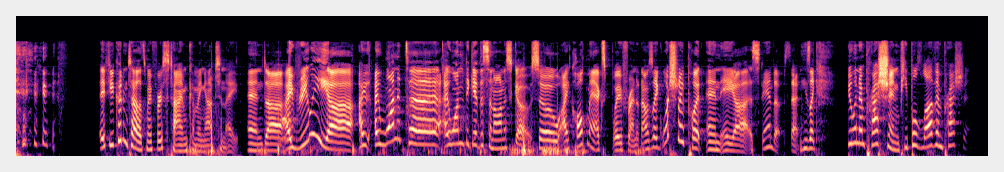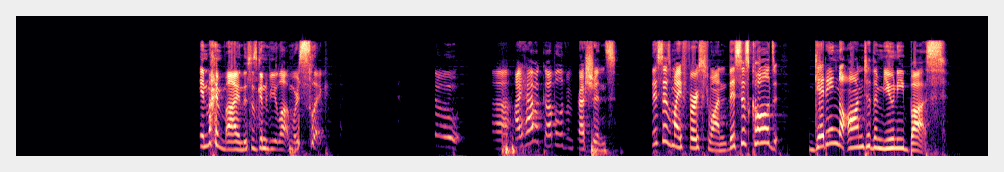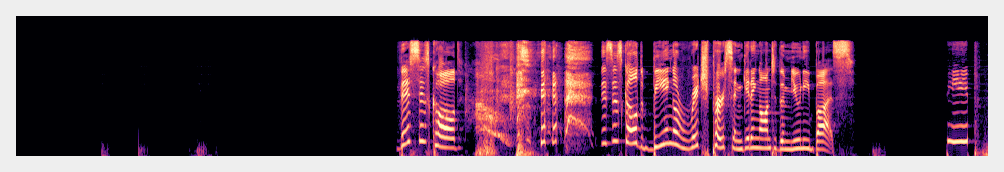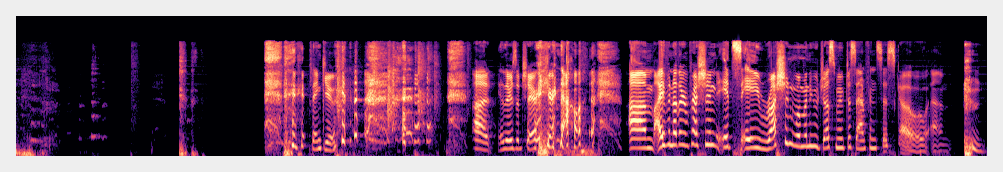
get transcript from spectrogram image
if you couldn't tell, it's my first time coming out tonight, and uh, I really, uh, I, I wanted to, I wanted to give this an honest go. So I called my ex-boyfriend, and I was like, "What should I put in a uh, stand-up set?" And he's like, "Do an impression. People love impressions." In my mind, this is going to be a lot more slick. So uh, I have a couple of impressions. This is my first one. This is called "Getting Onto the Muni Bus." This is called This is called being a rich person getting onto the Muni bus. Beep. Thank you. uh, there's a chair here now. Um, I have another impression. It's a Russian woman who just moved to San Francisco. Um,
